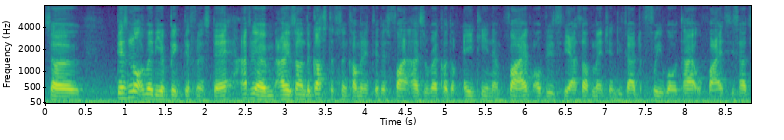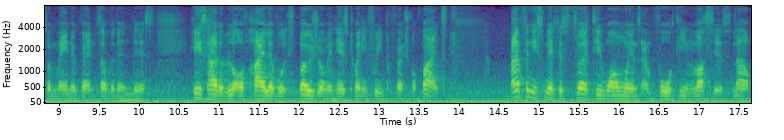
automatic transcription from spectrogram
So there's not really a big difference there. Um, Alexander Gustafsson coming into this fight has a record of 18 and 5. Obviously, as I've mentioned, he's had the three world title fights. He's had some main events other than this. He's had a lot of high-level exposure in his 23 professional fights. Anthony Smith is 31 wins and 14 losses. Now,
